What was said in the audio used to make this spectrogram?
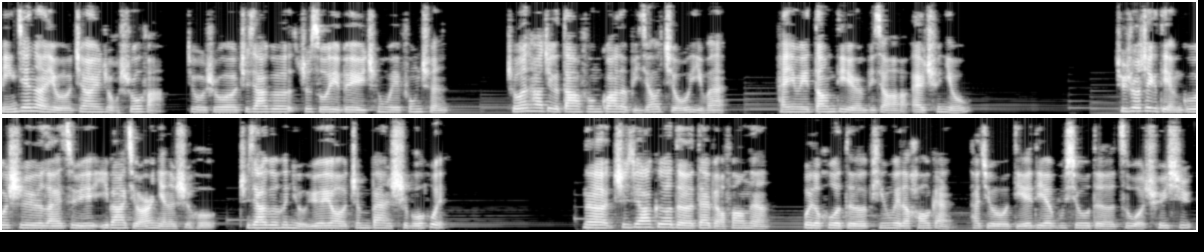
民间呢有这样一种说法，就是说芝加哥之所以被称为风城，除了它这个大风刮的比较久以外，还因为当地人比较爱吹牛。据说这个典故是来自于1892年的时候，芝加哥和纽约要争办世博会。那芝加哥的代表方呢？为了获得评委的好感，他就喋喋不休的自我吹嘘。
